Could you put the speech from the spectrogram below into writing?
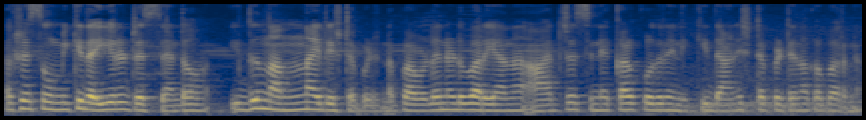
പക്ഷേ സുമിക്ക് ഇതാ ഈ ഒരു ഡ്രസ്സ് കേട്ടോ ഇത് നന്നായിട്ട് ഇഷ്ടപ്പെട്ടിട്ടുണ്ട്. അപ്പോൾ അവൾ എന്നോട് പറയാന്ന് ആ ഡ്രസ്സിനേക്കാൾ കൂടുതൽ എനിക്ക് ഇതാണ് ഇഷ്ടപ്പെട്ടതെന്നൊക്കെ പറഞ്ഞു.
